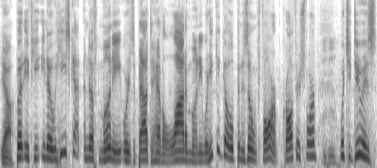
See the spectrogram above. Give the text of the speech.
yeah. But if you you know he's got enough money, or he's about to have a lot of money, where he could go open his own farm, crawfish farm. Mm-hmm. What you do is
